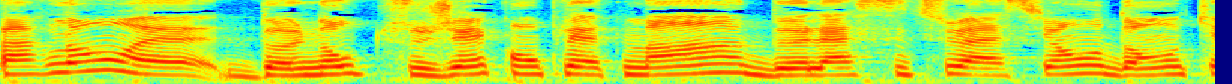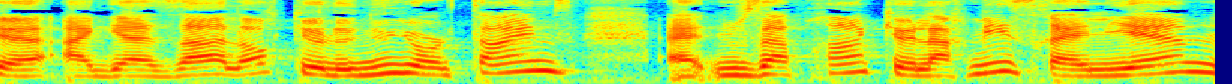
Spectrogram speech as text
Parlons euh, d'un autre sujet complètement, de la situation donc euh, à Gaza, alors que le New York Times euh, nous apprend que l'armée israélienne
